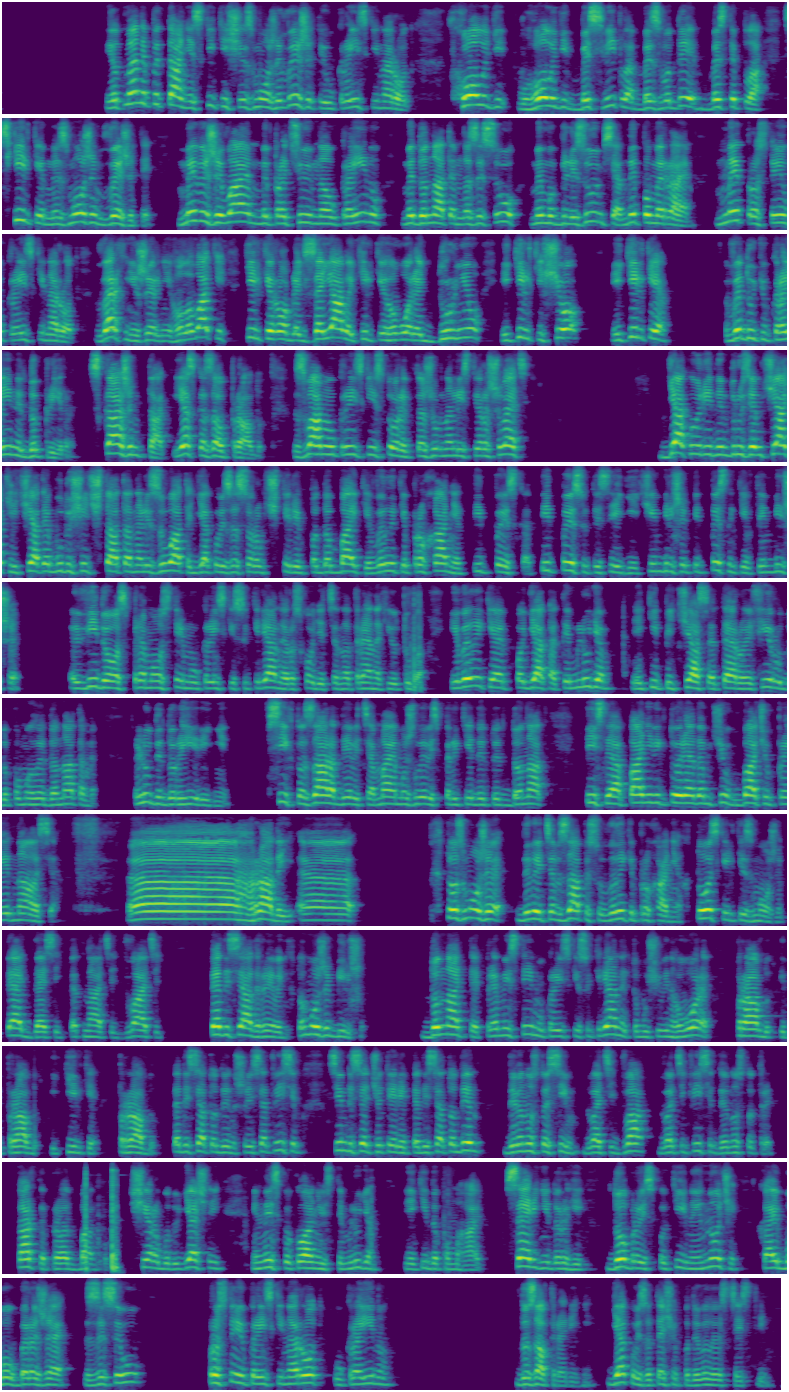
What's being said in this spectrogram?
І от мене питання: скільки ще зможе вижити український народ в холоді, в голоді, без світла, без води, без тепла. Скільки ми зможемо вижити? Ми виживаємо, ми працюємо на Україну, ми донатимо на ЗСУ, ми мобілізуємося, ми помираємо. Ми простий український народ. Верхні жирні головаті тільки роблять заяви, тільки говорять дурню, і тільки що, і тільки ведуть України до пріри. Скажем так, я сказав правду. З вами український історик та журналіст Ярошвець. Дякую рідним друзям в чаті. Чат я буду ще читати, аналізувати. Дякую за 44 подобайки. Велике прохання, підписка. Підписуйтесь, рідні. Чим більше підписників, тим більше відео з прямого стріму українські сукіряни розходяться на тренах Ютуба. І велика подяка тим людям, які під час етеру ефіру допомогли донатами. Люди дорогі рідні. Всі, хто зараз дивиться, має можливість перекидати донат. Після пані Вікторія Адамчук, бачу, приєдналася. Е, радий. Е, хто зможе дивитися в запису, велике прохання. Хто скільки зможе? 5, 10, 15, 20, 50 гривень, хто може більше. Донатьте прямий стрім українські сукіряни, тому що він говорить правду і правду, і тільки правду. 51 68 74 51 97 22 28 93. Картки Приватбанку. Щиро буду вдячний і низько кланяюсь тим людям, які допомагають. Все рідні дорогі, доброї, спокійної ночі. Хай Бог береже ЗСУ, простий український народ, Україну. До завтра, рідні. Дякую за те, що подивились цей стрім.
